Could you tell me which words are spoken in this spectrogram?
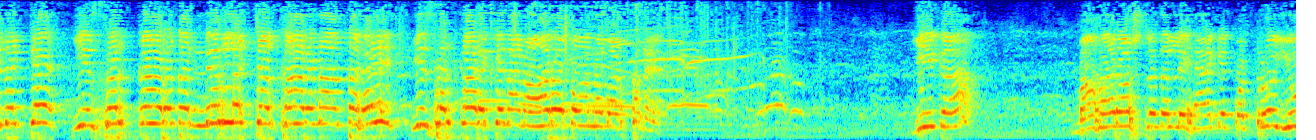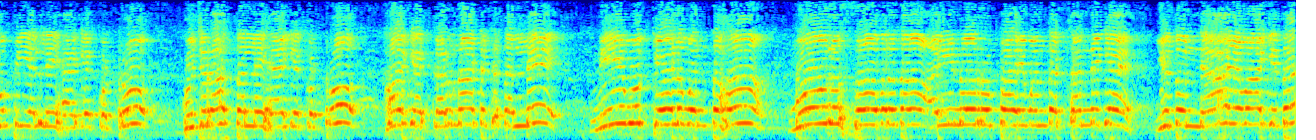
ಇದಕ್ಕೆ ಈ ಸರ್ಕಾರದ ನಿರ್ಲಕ್ಷ್ಯ ಕಾರಣ ಅಂತ ಹೇಳಿ ಈ ಸರ್ಕಾರಕ್ಕೆ ನಾನು ಆರೋಪವನ್ನು ಮಾಡ್ತೇನೆ. ಈಗ ಮಹಾರಾಷ್ಟ್ರದಲ್ಲಿ ಹೇಗೆ ಕೊಟ್ರು ಯುಪಿಯಲ್ಲಿ ಹೇಗೆ ಕೊಟ್ರು ಗುಜರಾತ್ ಅಲ್ಲಿ ಹೇಗೆ ಕೊಟ್ಟರು ಹಾಗೆ ಕರ್ನಾಟಕದಲ್ಲಿ ನೀವು ಕೇಳುವಂತಹ ಮೂರು ಸಾವಿರದ ಐನೂರು ರೂಪಾಯಿ ಒಂದು ಟನ್ನಿಗೆ ಇದು ನ್ಯಾಯವಾಗಿದೆ,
